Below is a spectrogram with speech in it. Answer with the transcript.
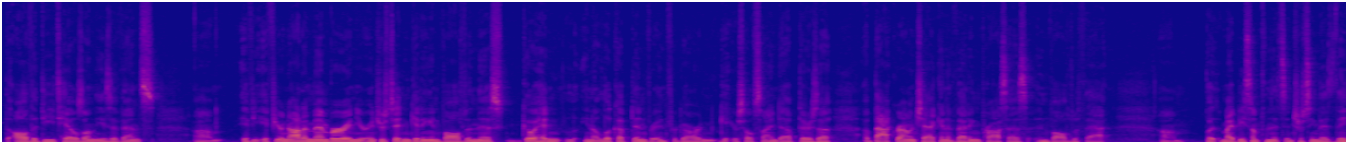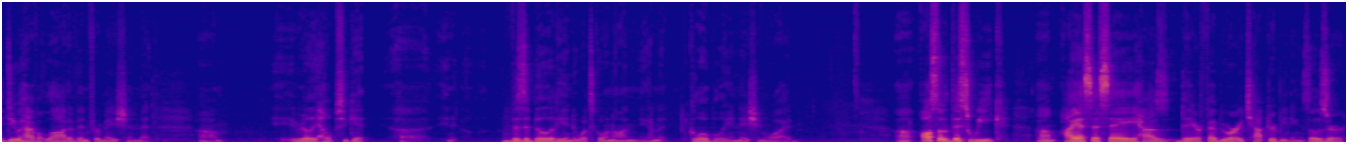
the, all the details on these events. Um, if, if you're not a member and you're interested in getting involved in this, go ahead and you know look up Denver InfraGard and get yourself signed up. There's a, a background check and a vetting process involved with that. Um, but it might be something that's interesting. That they do have a lot of information that um, it really helps you get uh, visibility into what's going on globally and nationwide. Uh, also, this week, um, ISSA has their February chapter meetings. Those are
